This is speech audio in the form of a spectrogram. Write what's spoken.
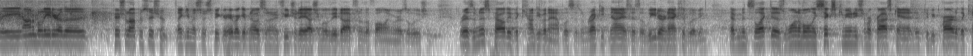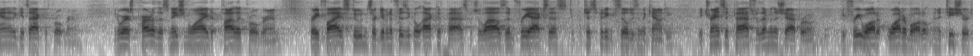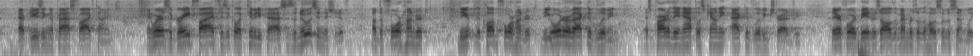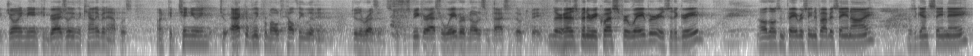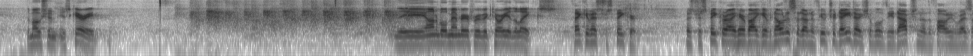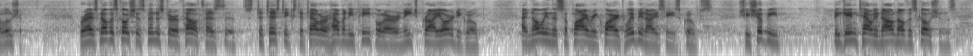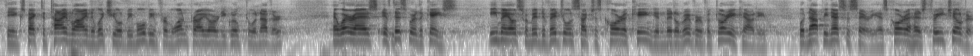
The Honourable Leader of the Official Opposition. Thank you, Mr. Speaker. Hereby give notice that on a future day I shall move the adoption of the following resolution. Whereas the municipality of the County of Annapolis has been recognized as a leader in active living, having been selected as one of only six communities from across Canada to be part of the Canada Gets Active program, and whereas part of this nationwide pilot program, grade 5 students are given a physical active pass which allows them free access to participating facilities in the county, a transit pass for them and their chaperone, a free water, water bottle, and a t-shirt after using their pass five times. And whereas the Grade 5 Physical Activity Pass is the newest initiative of the 400, the, the Club 400, the Order of Active Living, as part of the Annapolis County Active Living Strategy. Therefore, it be it resolved, the members of the House of Assembly join me in congratulating the County of Annapolis on continuing to actively promote healthy living to the residents. Mr. Speaker, I ask for waiver of notice and passage without debate. There has been a request for waiver. Is it agreed? All those in favor signify by saying aye. Those against say nay. The motion is carried. The Honourable Member for Victoria the Lakes. Thank you, Mr. Speaker. Mr. Speaker, I hereby give notice that on a future date I shall move the adoption of the following resolution. Whereas Nova Scotia's Minister of Health has statistics to tell her how many people are in each priority group, and knowing the supply required to immunize these groups, she should be begin telling all Nova Scotians the expected timeline in which she will be moving from one priority group to another. And whereas, if this were the case, emails from individuals such as Cora King in Middle River, Victoria County, would not be necessary, as Cora has three children,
